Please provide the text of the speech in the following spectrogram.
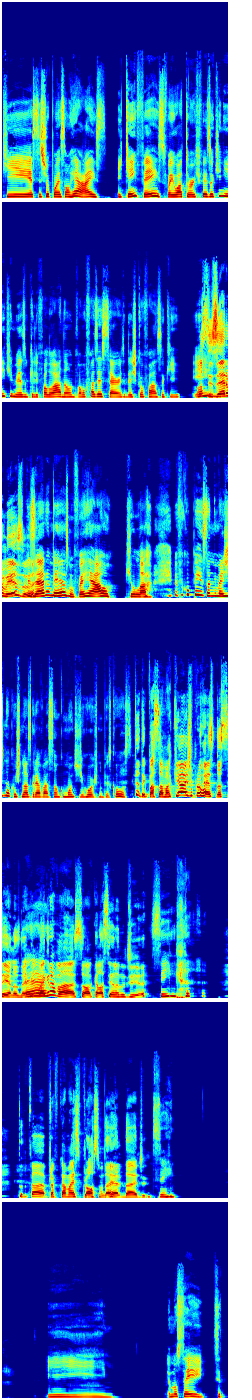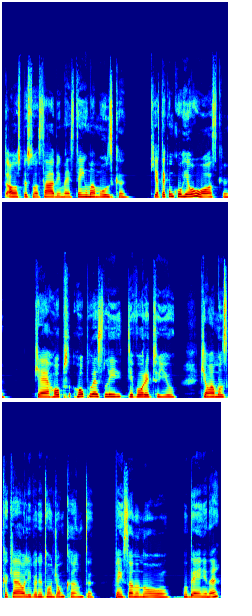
que esses chupões são reais. E quem fez foi o ator que fez o Kinnick mesmo. Que ele falou: Ah, não, vamos fazer certo, deixa que eu faço aqui. Nossa, fizeram mesmo? fizeram mesmo, foi real. Aquilo lá. Eu fico pensando, imagina continuar as gravações com um monte de roxo no pescoço? Então tem que passar maquiagem pro resto das cenas, né? Que É. não vai gravar só aquela cena no dia. Sim, Tudo pra, pra ficar mais próximo da realidade. sim. E eu não sei se as pessoas sabem, mas tem uma música que até concorreu ao Oscar, que é Hope- Hopelessly Devoted to You, que é uma música que a Olivia Newton-John canta, pensando no, no Danny, né?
